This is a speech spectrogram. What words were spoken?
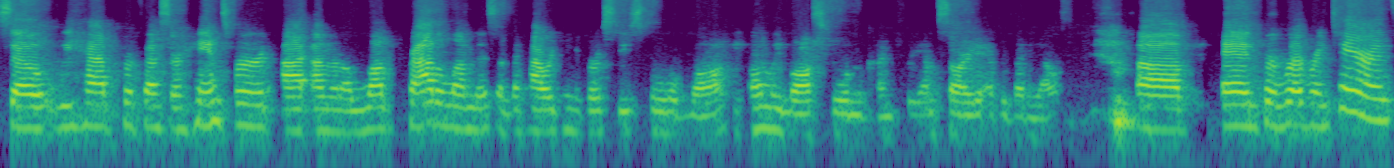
So we have Professor Hansford. I, am an alum, proud alumnus of the Howard University School of Law, the only law school in the country. I'm sorry to everybody else. Um, and for Reverend Terrance,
